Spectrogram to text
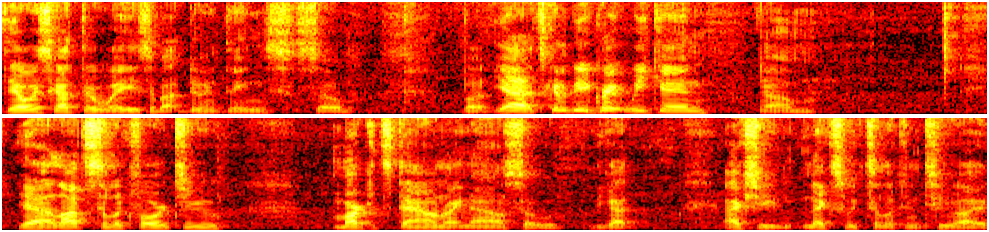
they always got their ways about doing things. So, but yeah, it's gonna be a great weekend. Um, yeah, lots to look forward to. Market's down right now, so you got actually next week to look into. I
